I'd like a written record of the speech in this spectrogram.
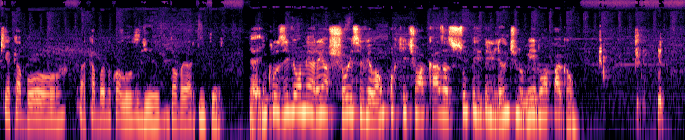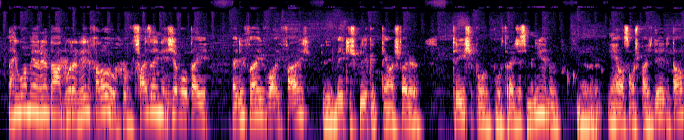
que acabou acabando com a luz de Nova York inteira. É, inclusive o Homem-Aranha achou esse vilão porque tinha uma casa super brilhante no meio de um apagão. Aí o Homem-Aranha dá uma dura nele e fala, oh, faz a energia voltar aí. Aí ele vai e faz, ele meio que explica que tem uma história triste por, por trás desse menino, em relação aos pais dele e tal.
